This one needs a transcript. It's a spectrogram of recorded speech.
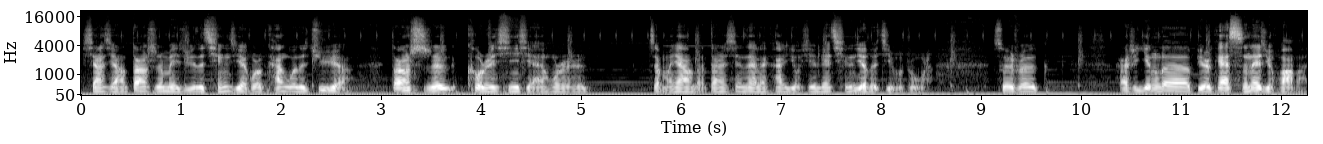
想想当时美剧的情节或者看过的剧啊。当时扣人心弦，或者是怎么样的，但是现在来看，有些连情节都记不住了。所以说，还是应了比尔盖茨那句话吧。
